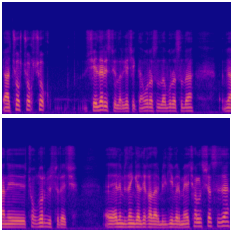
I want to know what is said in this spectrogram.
Ya çok çok çok şeyler istiyorlar gerçekten. Orası da burası da yani çok zor bir süreç. E, elimizden geldiği kadar bilgi vermeye çalışacağız size.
